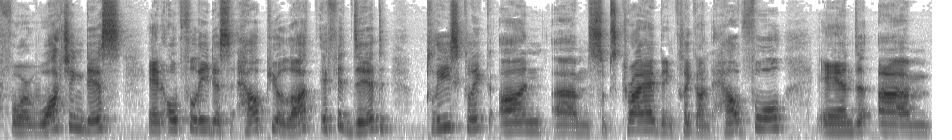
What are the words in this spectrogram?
for watching this and hopefully this helped you a lot. If it did, please click on um, subscribe and click on helpful and um,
